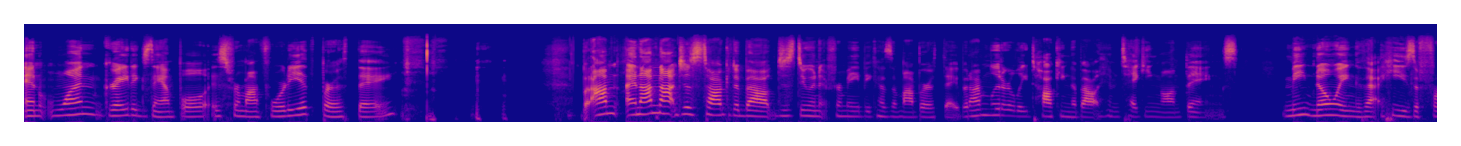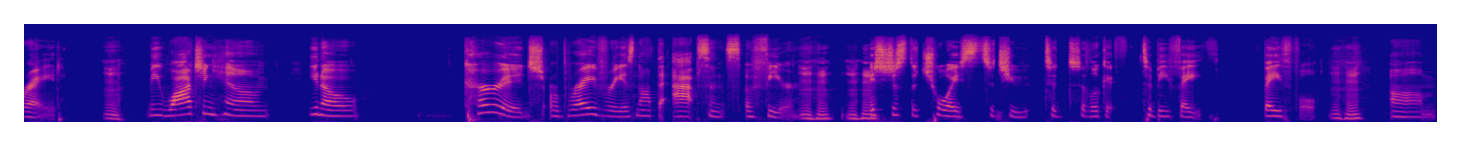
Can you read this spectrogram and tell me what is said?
And one great example is for my 40th birthday. but I'm and I'm not just talking about just doing it for me because of my birthday, but I'm literally talking about him taking on things. Me knowing that he's afraid. Mm. Me watching him, you know, courage or bravery is not the absence of fear. hmm hmm It's just the choice to choose to to look at to be faith, faithful, hmm um,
